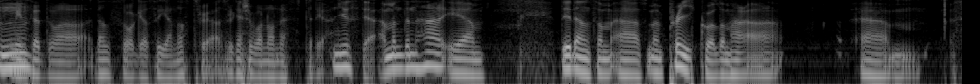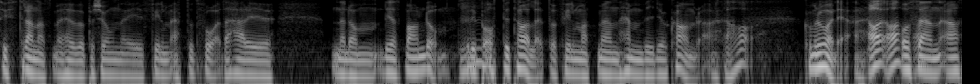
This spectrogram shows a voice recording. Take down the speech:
Mm. minns jag att det var, den såg jag senast tror jag, så det kanske var någon efter det. Just det, ja, men den här är, det är den som är som en prequel, de här um, systrarna som är huvudpersoner i film 1 och 2. Det här är ju när de, deras barndom, så det är på Mm. 80-talet och filmat med en hemvideokamera. Jaha. Kommer du ihåg det? Ja, ja. och, sen, ja,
